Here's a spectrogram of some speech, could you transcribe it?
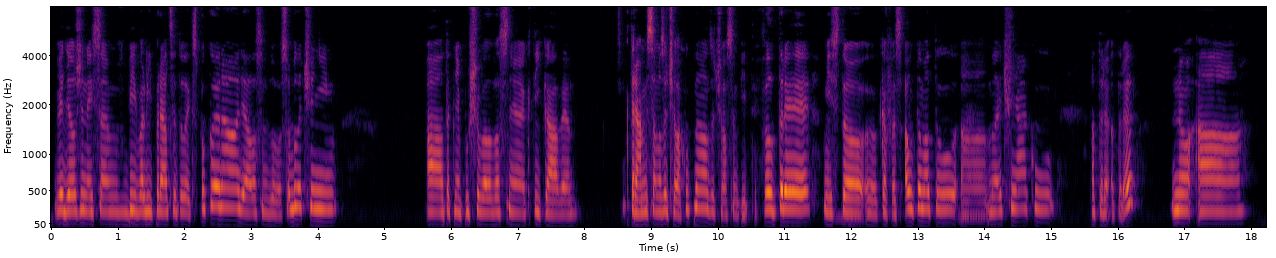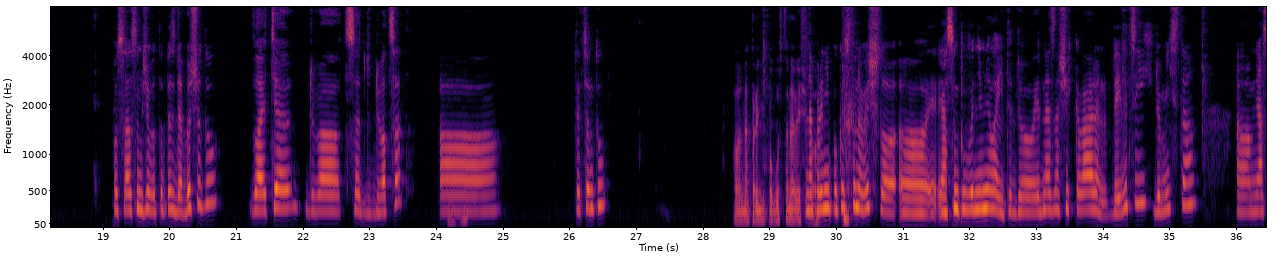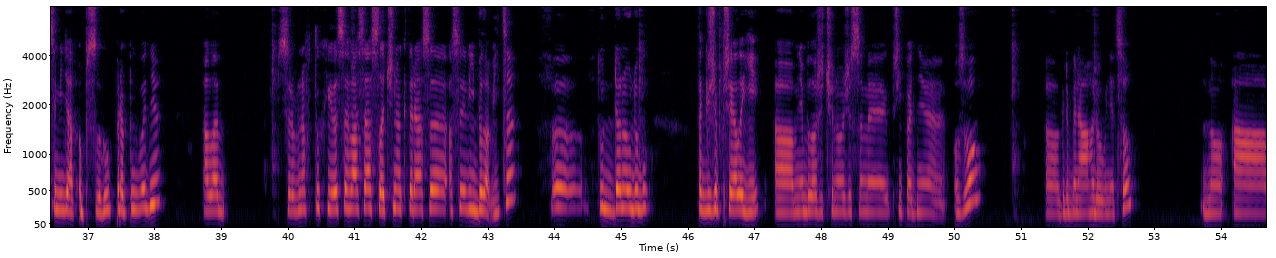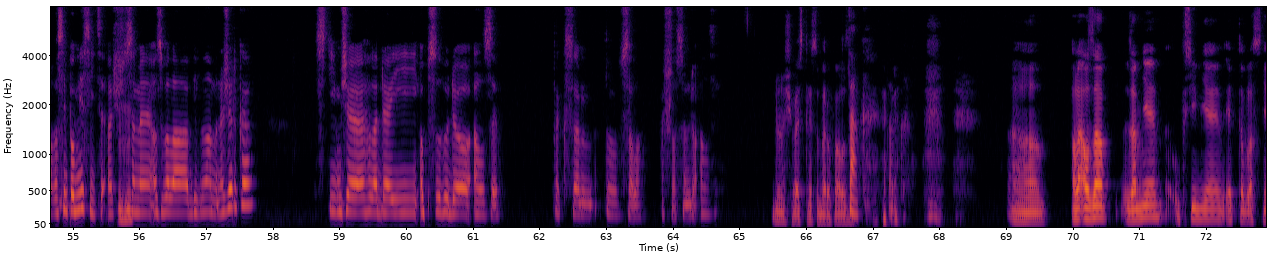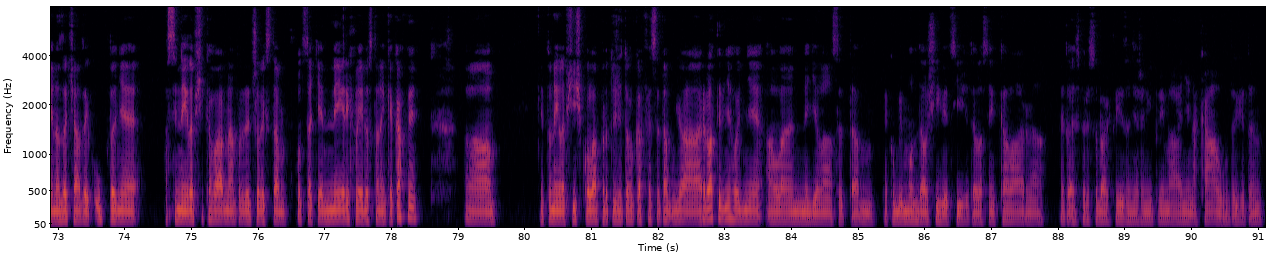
věděl, že nejsem v bývalý práci tolik spokojená, dělala jsem dlouho s oblečením a tak mě pušoval vlastně k té kávě, která mi sama začala chutnat, začala jsem pít ty filtry, místo uh, kafe z automatu a mléčňáků a tedy a tedy. No a poslal jsem životopis Double Shotu v létě 2020 a teď jsem tu. Ale na první pokus to nevyšlo. Na první pokus to nevyšlo. Uh, já jsem původně měla jít do jedné z našich kaváren v Davicích, do místa. A měla jsem jí dělat obsluhu pro původně, ale zrovna v tu chvíli se hlásila slečna, která se asi líbila více v, v tu danou dobu. Takže přijali ji a mně bylo řečeno, že se mi případně ozvou, uh, kdyby náhodou něco. No a vlastně po měsíci, až mm-hmm. se mi ozvala bývalá manažerka, s tím, že hledají obsluhu do Alzy. Tak jsem to vzala a šla jsem do Alzy. Do našeho espresso baru v Alze. Tak, tak. uh, ale Alza za mě upřímně je to vlastně na začátek úplně asi nejlepší kavárna, protože člověk se tam v podstatě nejrychleji dostane ke kafi. Uh, je to nejlepší škola, protože toho kafe se tam udělá relativně hodně, ale nedělá se tam jakoby moc dalších věcí, že to je vlastně kavárna je to espresso bar, který je zaměřený primárně na kávu, takže ten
